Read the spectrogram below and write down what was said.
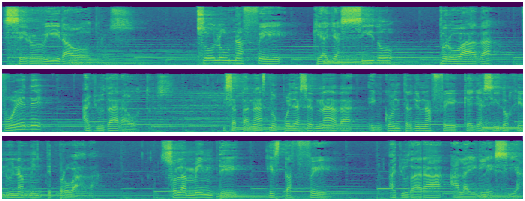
servir a otros. Solo una fe que haya sido probada puede ayudar a otros. Y Satanás no puede hacer nada en contra de una fe que haya sido genuinamente probada. Solamente esta fe ayudará a la iglesia.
